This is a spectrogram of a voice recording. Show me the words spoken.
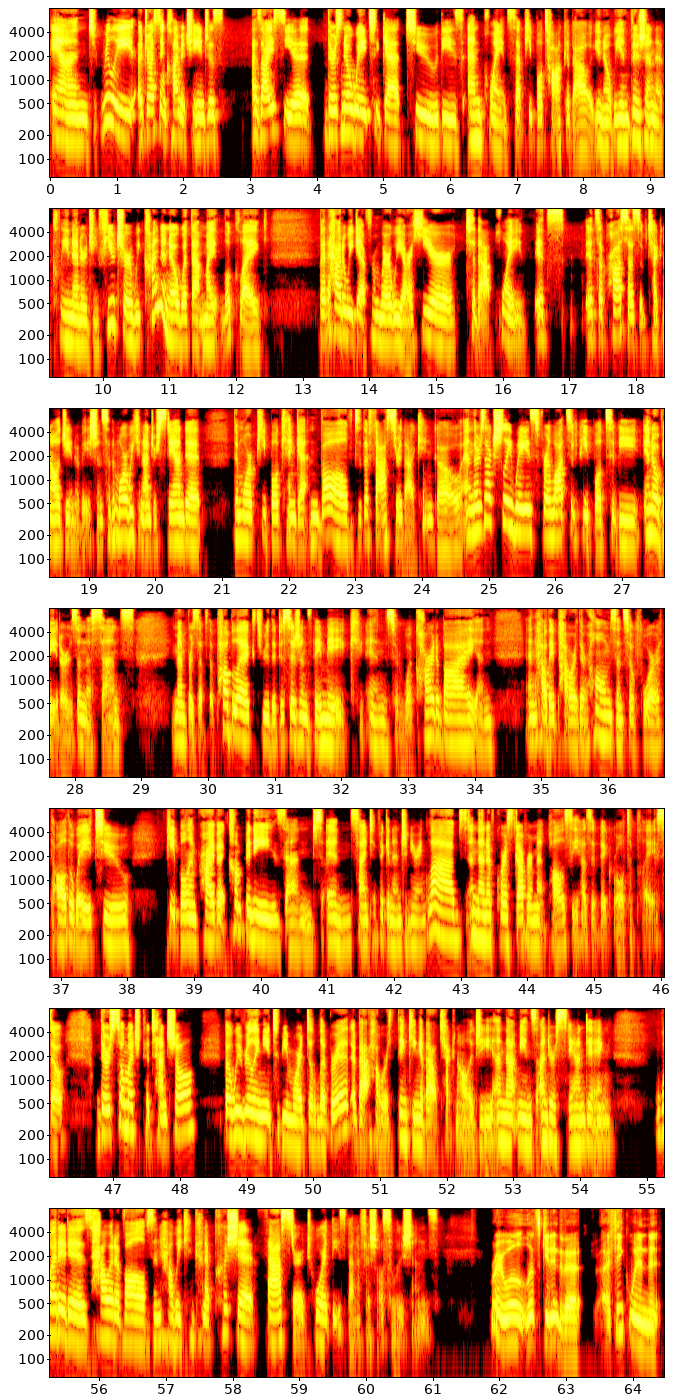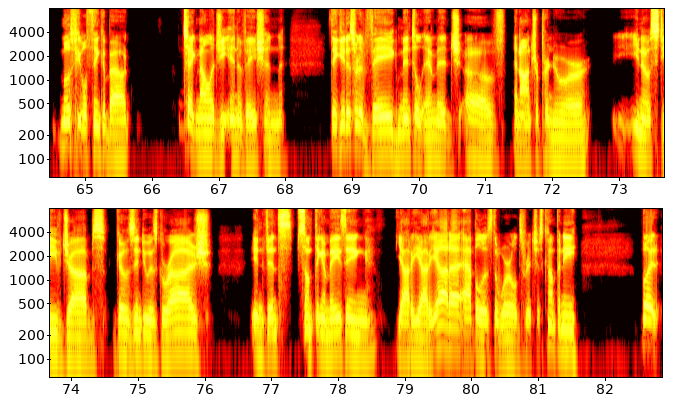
And really addressing climate change is, as I see it, there's no way to get to these endpoints that people talk about. You know, we envision a clean energy future. We kind of know what that might look like. But how do we get from where we are here to that point? It's it's a process of technology innovation. So the more we can understand it, the more people can get involved, the faster that can go. And there's actually ways for lots of people to be innovators in this sense members of the public through the decisions they make in sort of what car to buy and and how they power their homes and so forth, all the way to people in private companies and in scientific and engineering labs. And then, of course, government policy has a big role to play. So there's so much potential, but we really need to be more deliberate about how we're thinking about technology. And that means understanding what it is, how it evolves, and how we can kind of push it faster toward these beneficial solutions. Right. Well, let's get into that. I think when most people think about technology innovation, they get a sort of vague mental image of an entrepreneur. You know, Steve Jobs goes into his garage, invents something amazing, yada, yada, yada. Apple is the world's richest company. But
